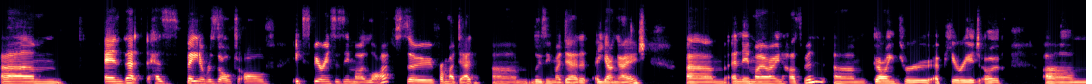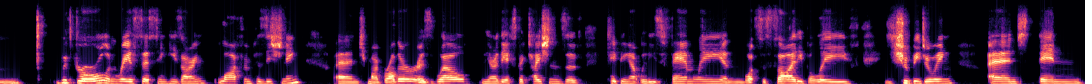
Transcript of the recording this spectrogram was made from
Um, and that has been a result of experiences in my life. So, from my dad, um, losing my dad at a young age, um, and then my own husband um, going through a period of um, withdrawal and reassessing his own life and positioning. And my brother as well, you know, the expectations of keeping up with his family and what society believe he should be doing and then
